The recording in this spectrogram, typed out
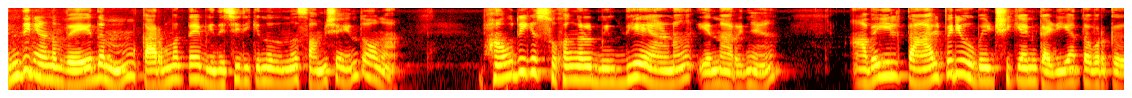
എന്തിനാണ് വേദം കർമ്മത്തെ വിധിച്ചിരിക്കുന്നതെന്ന് സംശയം തോന്നാം. ഭൗതിക സുഖങ്ങൾ മിഥ്യയാണ് എന്നറിഞ്ഞ് അവയിൽ താൽപ്പര്യം ഉപേക്ഷിക്കാൻ കഴിയാത്തവർക്ക്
